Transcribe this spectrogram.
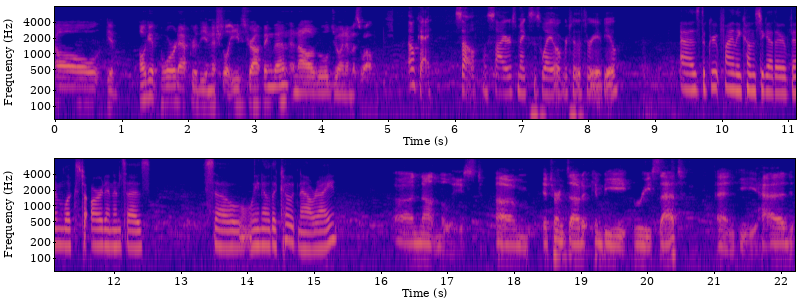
I'll get I'll get bored after the initial eavesdropping then, and I'll will join him as well. Okay, so Cyrus makes his way over to the three of you. As the group finally comes together, Vim looks to Arden and says, So we know the code now, right? Uh, not in the least. Um, it turns out it can be reset, and he had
